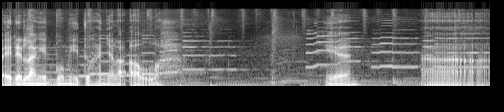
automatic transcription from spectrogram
baik dari langit bumi itu hanyalah Allah. Ya. Nah,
